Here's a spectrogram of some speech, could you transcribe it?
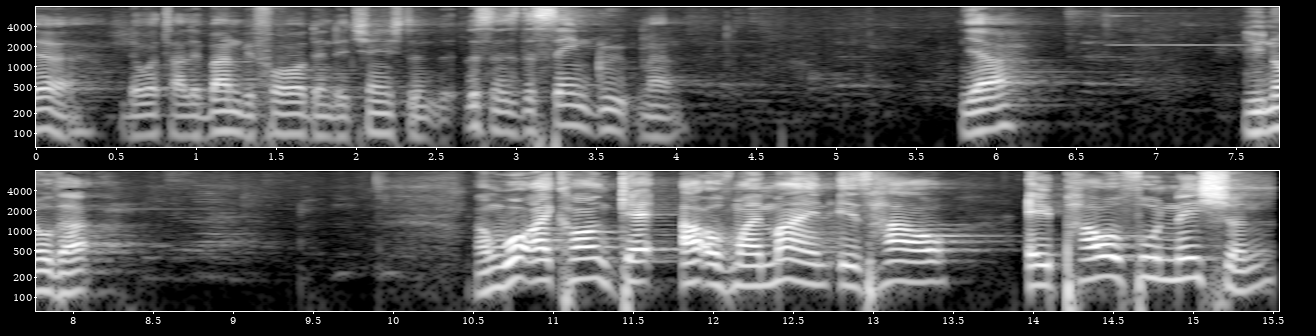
Yeah, they were Taliban before, then they changed it. Listen, it's the same group, man. Yeah? You know that? And what I can't get out of my mind is how a powerful nation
